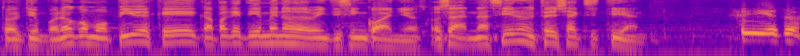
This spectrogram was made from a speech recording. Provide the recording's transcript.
todo el tiempo, ¿no? Como pibes que capaz que tienen menos de 25 años, o sea, nacieron y ustedes ya existían. Sí, eso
